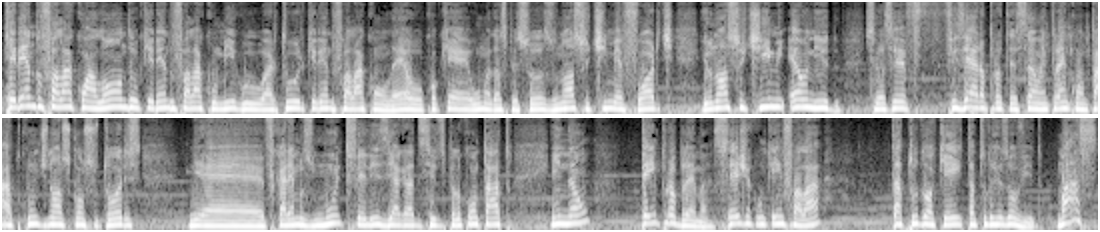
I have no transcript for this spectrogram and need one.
querendo falar com a Londo, querendo falar comigo, Arthur, querendo falar com o Léo, qualquer uma das pessoas, o nosso time é forte e o nosso time é unido. Se você fizer a proteção, entrar em contato com um de nossos consultores, é, ficaremos muito felizes e agradecidos pelo contato. E não tem problema, seja com quem falar, tá tudo ok, tá tudo resolvido. Mas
